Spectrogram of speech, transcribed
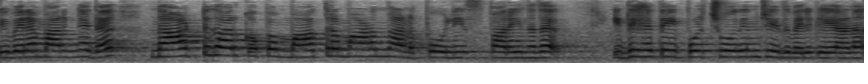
വിവരം അറിഞ്ഞത് നാട്ടുകാർക്കൊപ്പം മാത്രമാണെന്നാണ് പോലീസ് പറയുന്നത്. ഇദ്ദേഹത്തെ ഇപ്പോൾ ചോദ്യം ചെയ്തു വരികയാണ്.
